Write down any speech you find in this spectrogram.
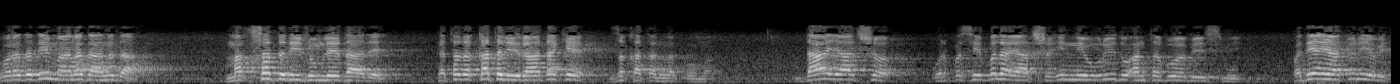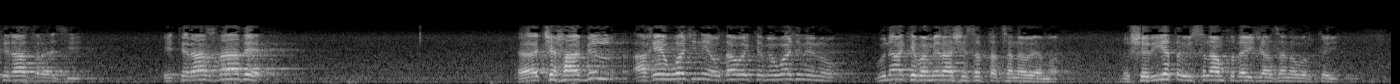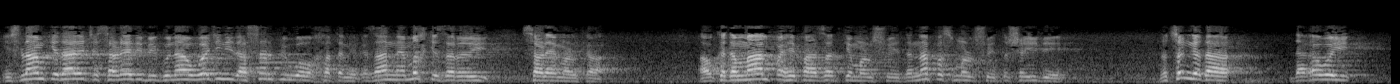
ګوره د دې معنی دا نه ده مقصد د دې جملې دا ده کته د قتل اراده کې ز قتل نکوم دا یاد شو ورپسې بل یاد شو انی اريد ان تبو باسمی په دې آیاتونو یو اعتراض راځي اعتراض نه ده چې حابل هغه وجنی او دا وای کمه وجنی نو ګناه کې به میرا شي ست څنه وایم نو شریعت او اسلام خدای اجازه نه ور کوي اسلام کې دار چې سړی دی بی ګناه وجنی د سر په وو ختمه کزان نه مخ کې ضروري سړی ملکا او که د مال په حفاظت کې مل شوې د نفس مل شوې ته شهید نو څنګه دا دغه وی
